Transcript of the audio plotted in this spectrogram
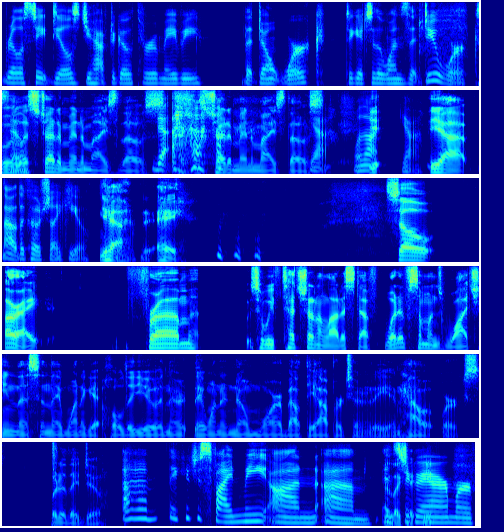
real estate deals do you have to go through maybe that don't work to get to the ones that do work? Well, so let's try to minimize those. Yeah. let's try to minimize those. yeah. Well not yeah. Yeah. Not with a coach like you. Yeah. Hey. so, all right. From so we've touched on a lot of stuff. What if someone's watching this and they want to get hold of you and they they want to know more about the opportunity and how it works? What do they do? Um, they could just find me on um, Or like Instagram or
